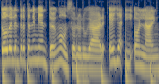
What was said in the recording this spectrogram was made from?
Todo el entretenimiento en un solo lugar, ella y online.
